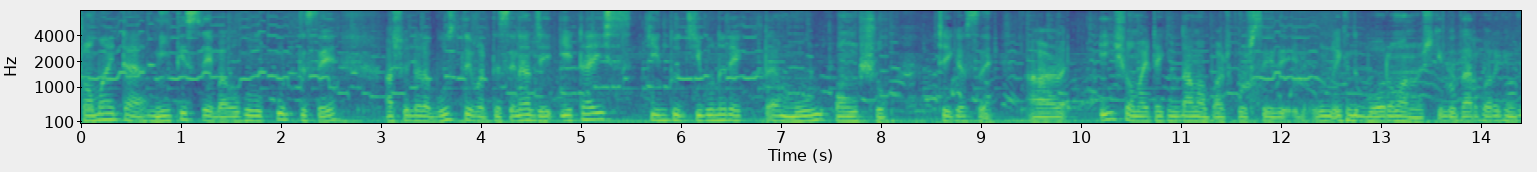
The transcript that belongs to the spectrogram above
সময়টা নিতেছে বা উপভোগ করতেছে, আসলে ওরা বুঝতে পারতেছে না যে এটাই কিন্তু জীবনের একটা মূল অংশ। ঠিক আছে। আর এই সময়টা কিন্তু আমার পাঠ করছে উনি কিন্তু বড় মানুষ, কিন্তু তারপরে কিন্তু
